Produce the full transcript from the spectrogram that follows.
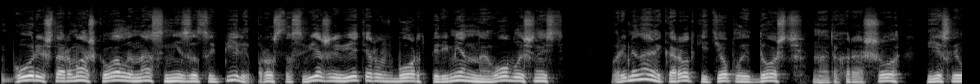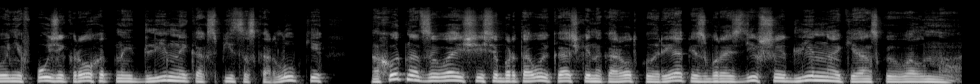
Бури, шторма, шквалы нас не зацепили, просто свежий ветер в борт, переменная облачность, временами короткий теплый дождь, но это хорошо, если вы не в пузе крохотной, длинной, как спица скорлупки — охотно отзывающейся бортовой качкой на короткую рябь, избороздившую длинную океанскую волну.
